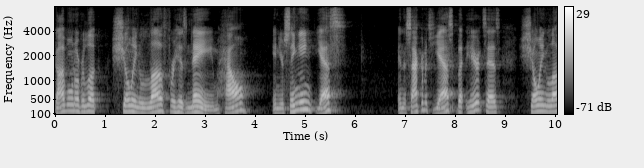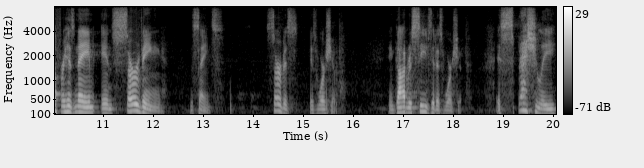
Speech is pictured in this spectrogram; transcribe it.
God won't overlook showing love for his name. How? In your singing, yes. In the sacraments, yes. But here it says, showing love for his name in serving the saints. Service is worship. And God receives it as worship, especially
